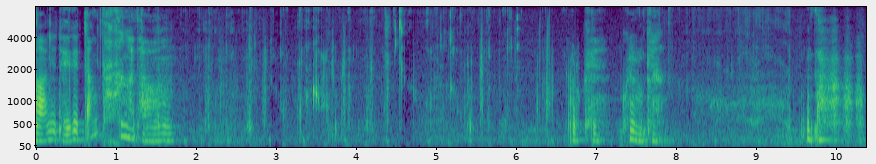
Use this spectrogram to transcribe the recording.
아니 되게 땅땅하다. 이렇게 그냥 이렇게.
